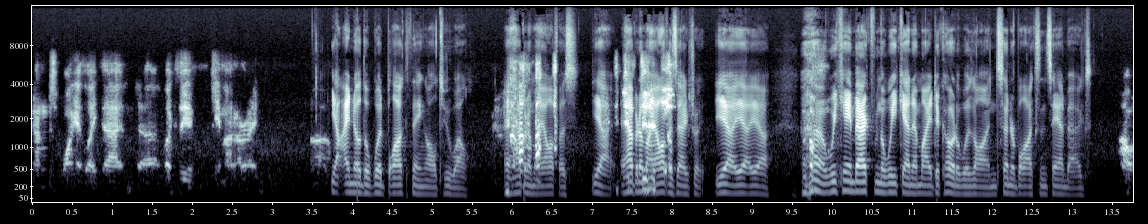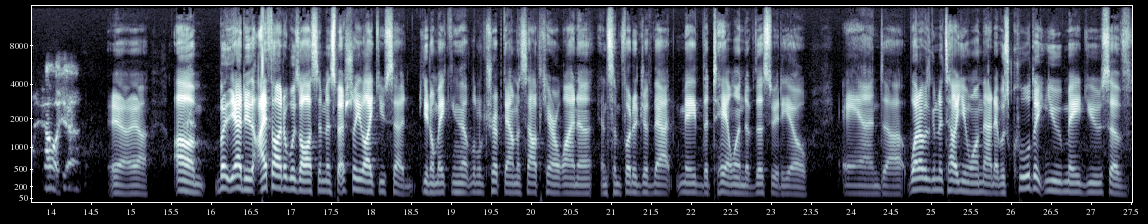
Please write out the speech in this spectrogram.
kind of just wung it like that, and uh, luckily it came out all right. Um, yeah, I know the wood block thing all too well. It happened in my office. Yeah, it happened in my office actually. Yeah, yeah, yeah. we came back from the weekend and my Dakota was on center blocks and sandbags. Oh hell yeah. Yeah, yeah. Um, but yeah, dude, I thought it was awesome, especially like you said, you know, making that little trip down to South Carolina and some footage of that made the tail end of this video. And uh, what I was going to tell you on that, it was cool that you made use of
